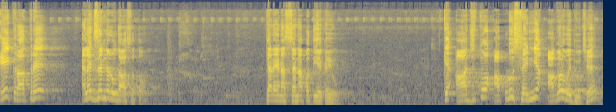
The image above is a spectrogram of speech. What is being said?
એક રાત્રે એલેક્ઝાન્ડર ઉદાસ હતો. ત્યારે એના સેનાપતિએ કહ્યું કે, આજ તો આપણું સૈન્ય આગળ વધ્યું છે.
